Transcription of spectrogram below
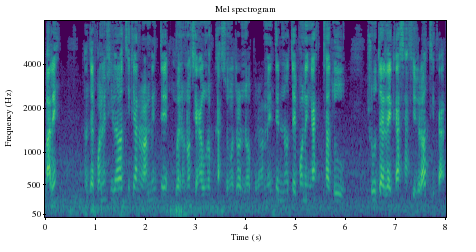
¿vale? Donde ponen fibra óptica normalmente, bueno, no sé en algunos casos, en otros no, pero normalmente no te ponen hasta tu router de casa fibra óptica,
